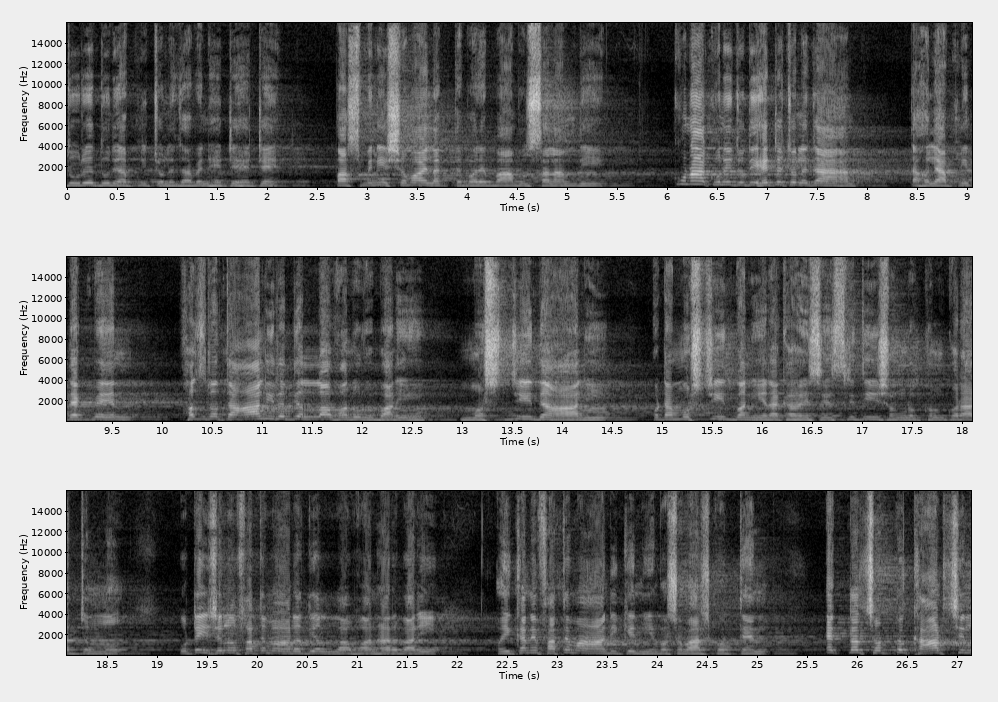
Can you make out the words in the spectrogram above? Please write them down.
দূরে দূরে আপনি চলে যাবেন হেঁটে হেঁটে। পাঁচ মিনিট সময় লাগতে পারে বাবু সালাম দি কোনাকুনি যদি হেঁটে চলে যান, তাহলে আপনি দেখবেন হজরত আলী রদি আল্লাহনুর বাড়ি মসজিদ আলী। ওটা মসজিদ বানিয়ে রাখা হয়েছে স্মৃতি সংরক্ষণ করার জন্য। ওটাই ছিল ফাতেমা রদি আল্লাহার বাড়ি। ওইখানে ফাতেমা আলীকে নিয়ে বসবাস করতেন। একটা ছোট্ট খাট ছিল।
